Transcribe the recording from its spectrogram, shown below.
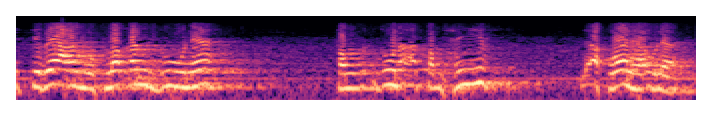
اتباعا مطلقا دون دون التمحيص لأقوال هؤلاء.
